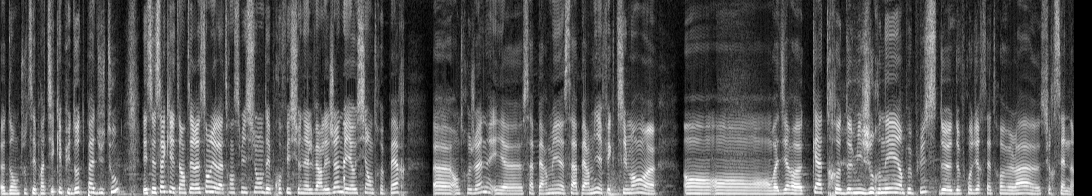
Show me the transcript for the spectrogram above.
euh, dans toutes ces pratiques, et puis d'autres pas du tout. Et c'est ça qui est intéressant. Il y a la transmission des professionnels vers les jeunes, mais il y a aussi entre pairs, euh, entre jeunes, et euh, ça permet, ça a permis effectivement en, on va dire, euh, quatre demi-journées, un peu plus, de, produire cette œuvre-là euh, sur scène.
